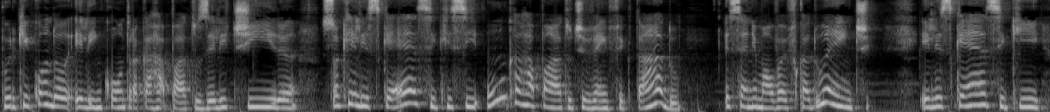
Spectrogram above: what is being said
porque quando ele encontra carrapatos ele tira. Só que ele esquece que se um carrapato tiver infectado, esse animal vai ficar doente. Ele esquece que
